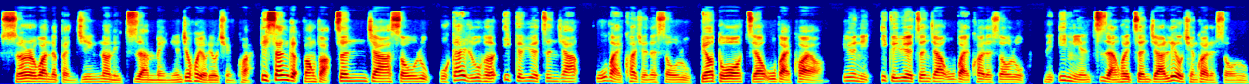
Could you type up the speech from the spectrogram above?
十二万的本金，那你自然每年就会有六千块。第三个方法，增加收入，我该如何一个月增加？五百块钱的收入比较多，只要五百块哦。因为你一个月增加五百块的收入，你一年自然会增加六千块的收入。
